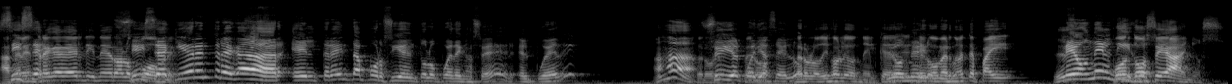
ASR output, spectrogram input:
a Si que le se- entregue el dinero a los Si pobres. se quiere entregar el 30%, lo pueden hacer. ¿Él puede? Ajá, Pero- sí, él pero- puede hacerlo. Pero lo dijo Leonel, que, Leonel que gobernó dijo. este país Leonel por dijo. 12 años.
